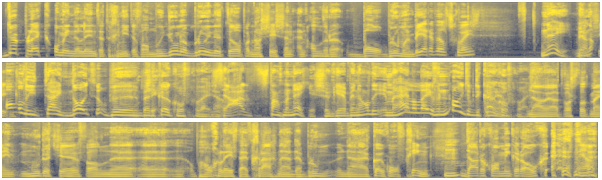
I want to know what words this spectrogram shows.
dé plek om in de lente te genieten van miljoenen bloeiende tulpen, narcissen en andere bolbloemen. Ben jij er wel eens geweest? Nee, ik ben Ja, al die tijd nooit op, eh, bij de keukenhof geweest. Ja. Ja. dat staat me netjes. Ik ben al die, in mijn hele leven nooit op de keukenhof geweest. Nou ja, het was tot mijn moedertje van eh, eh, op hoge leeftijd graag naar de bloem, naar Keukenhof ging. Daardoor kwam ik er ook. Hm. Ja.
